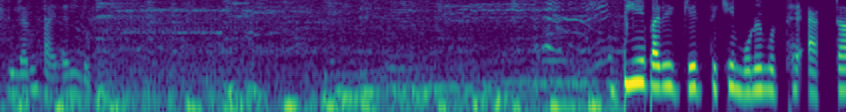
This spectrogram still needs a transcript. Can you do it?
ফুল অ্যান্ড ফাইনাল লুক বিয়ে বাড়ির গেট দেখে মনের মধ্যে একটা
